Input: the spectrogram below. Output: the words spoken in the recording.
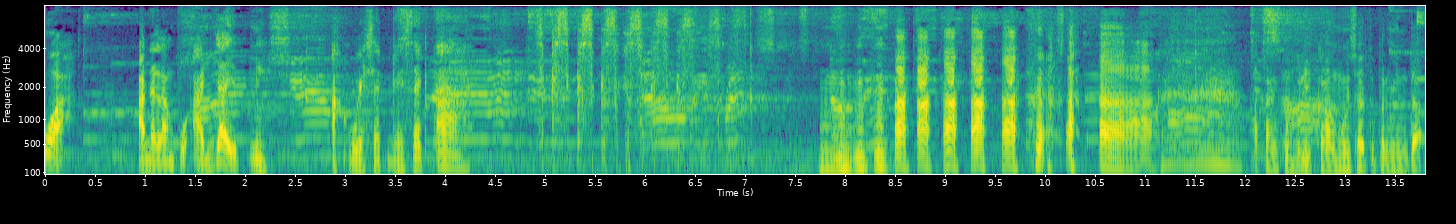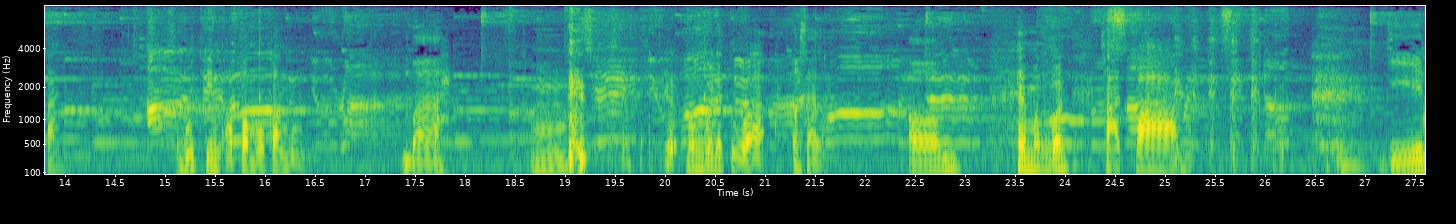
Wah, ada lampu ajaib nih. Aku gesek-gesek ah. Akan kuberi kamu satu permintaan. Sebutin apa mau kamu. Mbah, Hmm, bang. Emang gue udah tua. oh salah. Om, Emang gue satpam. Jin,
